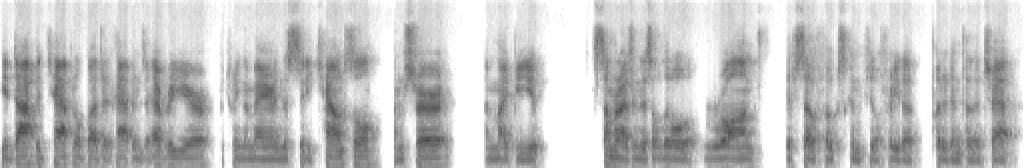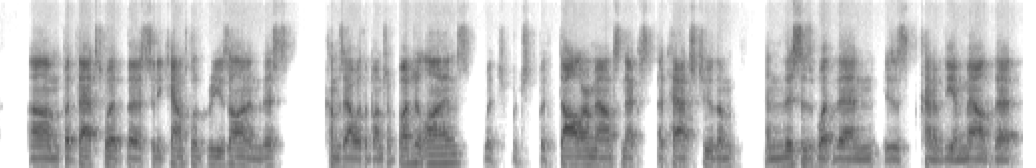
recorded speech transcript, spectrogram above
The adopted capital budget happens every year between the mayor and the city council. I'm sure I might be summarizing this a little wrong. If so, folks can feel free to put it into the chat. Um, but that's what the city council agrees on, and this comes out with a bunch of budget lines, which, which with dollar amounts next attached to them. And this is what then is kind of the amount that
